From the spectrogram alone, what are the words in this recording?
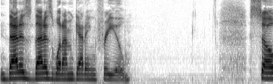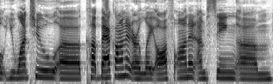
that is, that is what I'm getting for you. So you want to uh, cut back on it or lay off on it. I'm seeing um,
